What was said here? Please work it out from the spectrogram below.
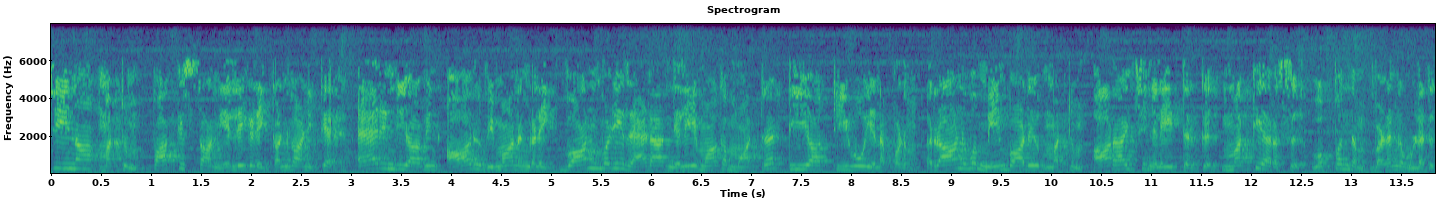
சீனா மற்றும் பாகிஸ்தான் எல்லைகளை கண்காணிக்க ஏர் இந்தியாவின் ஆறு விமானங்களை வான்வழி ரேடார் நிலையமாக மாற்ற டிஆர்டிஓ எனப்படும் ராணுவ மேம்பாடு மற்றும் ஆராய்ச்சி நிலையத்திற்கு மத்திய அரசு ஒப்பந்தம் வழங்க உள்ளது.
